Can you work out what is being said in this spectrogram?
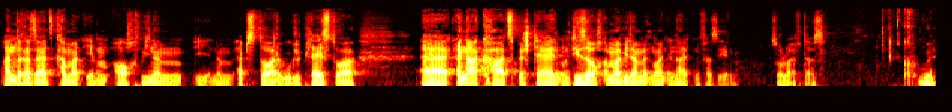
Andererseits kann man eben auch wie in einem, in einem App Store oder Google Play Store äh, Enna-Cards bestellen und diese auch immer wieder mit neuen Inhalten versehen. So läuft das. Cool.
